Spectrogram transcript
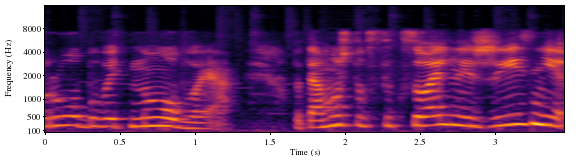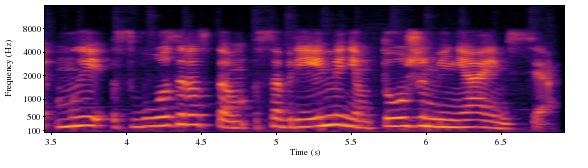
пробовать новое. Потому что в сексуальной жизни мы с возрастом, со временем тоже меняемся.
